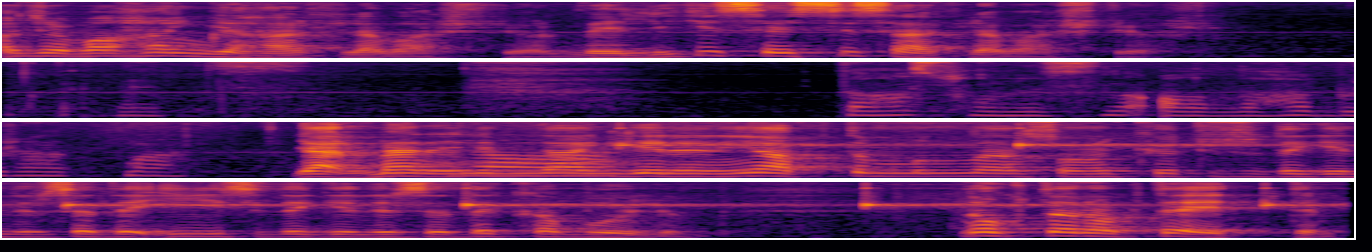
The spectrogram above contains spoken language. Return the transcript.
Acaba hangi harfle başlıyor? Belli ki sessiz harfle başlıyor. Evet. Daha sonrasını Allah'a bırakma. Yani ben elimden geleni yaptım. Bundan sonra kötüsü de gelirse de iyisi de gelirse de kabulüm. Nokta nokta ettim.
